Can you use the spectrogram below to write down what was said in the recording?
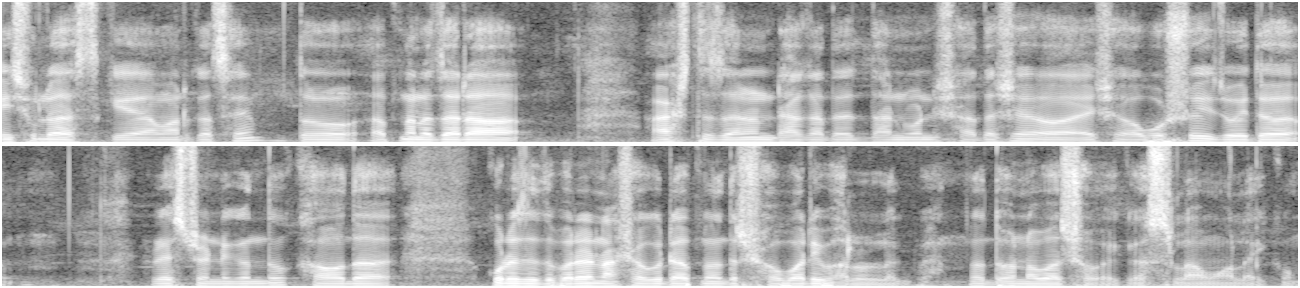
এই ছিল আজকে আমার কাছে। তো আপনারা যারা আসতে চান ঢাকাতে, ধানমন্ডি সাতাশে এসে অবশ্যই জয়িতা রেস্টুরেন্টে কিন্তু খাওয়া দাওয়া করে যেতে পারেন। আশা করি আপনাদের সবারই ভালো লাগবে। তো ধন্যবাদ সবাইকে। আসসালামু আলাইকুম।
